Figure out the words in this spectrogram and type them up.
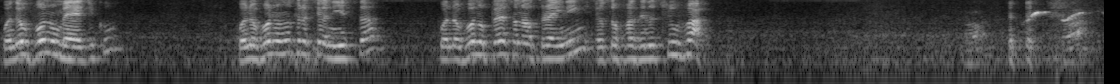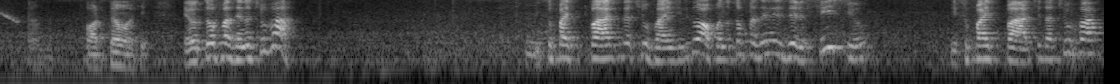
quando eu vou no médico, quando eu vou no nutricionista, quando eu vou no personal training, eu estou fazendo chuva. Fortão aqui. Eu estou fazendo chuva. Isso faz parte da chuva individual. Quando eu estou fazendo exercício, isso faz parte da chuva.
